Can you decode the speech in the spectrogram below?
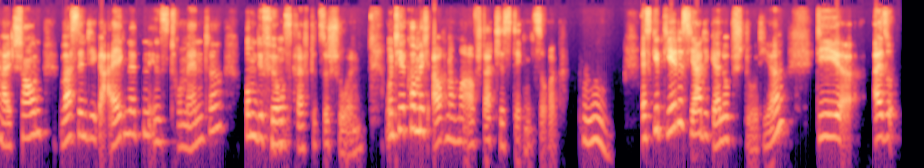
man halt schauen, was sind die geeigneten Instrumente, um die hm. Führungskräfte zu schulen. Und hier komme ich auch nochmal auf Statistiken zurück. Mhm. Es gibt jedes Jahr die Gallup-Studie, die also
